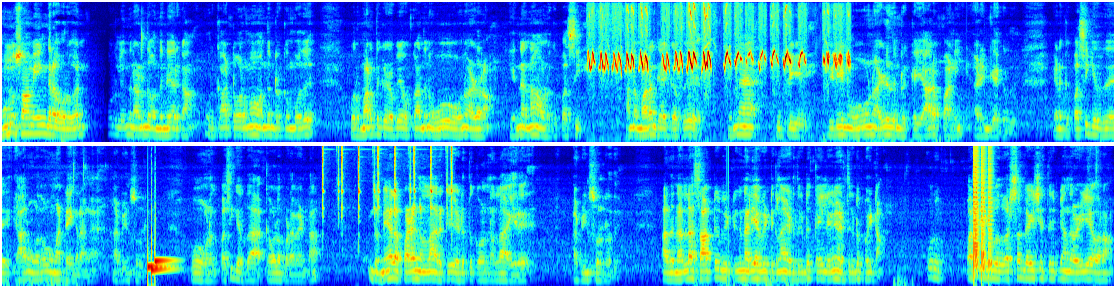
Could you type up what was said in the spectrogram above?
முனுசாமிங்கிற ஒருவன் ஊர்லேருந்து நடந்து வந்துட்டே இருக்கான். ஒரு காட்டோரமாக வந்துட்டு இருக்கும்போது ஒரு மரத்துக்கிழ போய் உட்காந்துன்னு ஓன்னு அழறான். என்னென்னா அவனுக்கு பசி. அந்த மரம் கேட்குறது என்ன இப்படி திடீர்னு ஓன்னு அழுதுன்னு இருக்க யாரப்பா நீ? அப்படின்னு கேட்குறது. எனக்கு பசிக்கிறது யாரும் உதவ மாட்டேங்கிறாங்க. அப்படின்னு சொல்கிறேன் ஓ உனக்கு பசிக்கிறதா? கவலைப்பட வேண்டாம். இந்த மேலே பழங்கள்லாம் இருக்குது எடுத்துக்கோ. நல்லா இரு. அப்படின்னு சொல்கிறது அது நல்லா சாப்பிட்டு வீட்டுக்கு நிறையா வீட்டுக்கெலாம் எடுத்துக்கிட்டு கையிலையும் எடுத்துக்கிட்டு போயிட்டான். ஒரு பத்து இருபது வருஷம் கழிச்சு திருப்பி அந்த வழியே வரான்.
